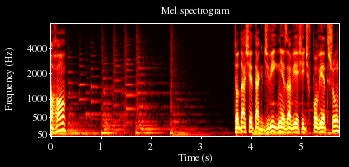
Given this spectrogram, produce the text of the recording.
Oho! To da się tak dźwignię zawiesić w powietrzu?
